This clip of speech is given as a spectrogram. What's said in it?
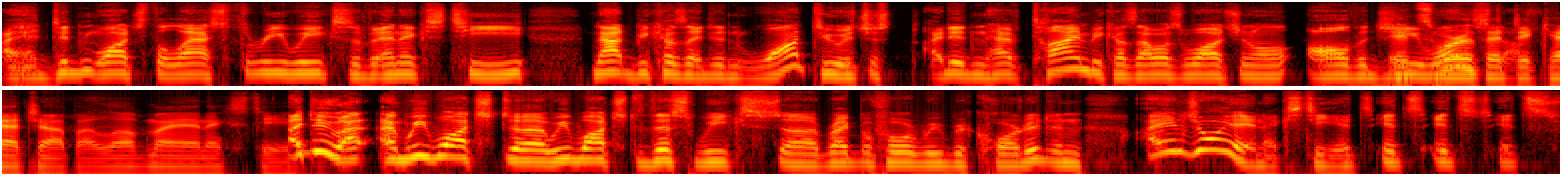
I didn't watch the last three weeks of NXT, not because I didn't want to. It's just I didn't have time because I was watching all, all the G1 it's worth stuff. it to catch up i love my nxt I do. I, and we watched uh, we watched this week's uh, right before we recorded, and I enjoy NXT. It's it's it's it's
